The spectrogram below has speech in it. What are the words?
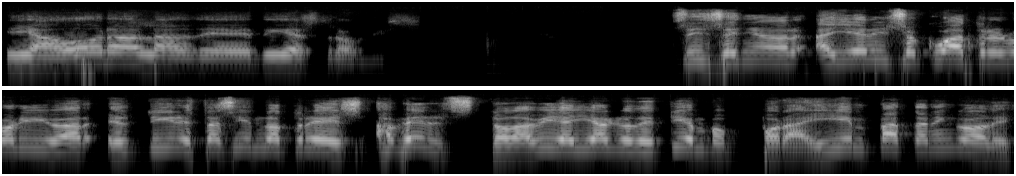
y ahora la de Díaz Stromis. Sí, señor. Ayer hizo cuatro el Bolívar. El Tigre está haciendo tres. A ver, todavía hay algo de tiempo. Por ahí empatan en goles.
